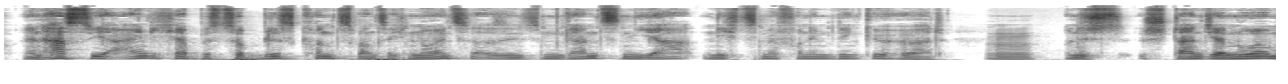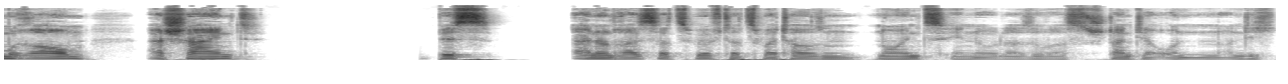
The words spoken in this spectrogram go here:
Und dann hast du ja eigentlich ja bis zur BlizzCon 2019, also in diesem ganzen Jahr, nichts mehr von dem Ding gehört. Mhm. Und es stand ja nur im Raum, erscheint bis 31.12.2019 oder sowas, stand ja unten. Und ich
